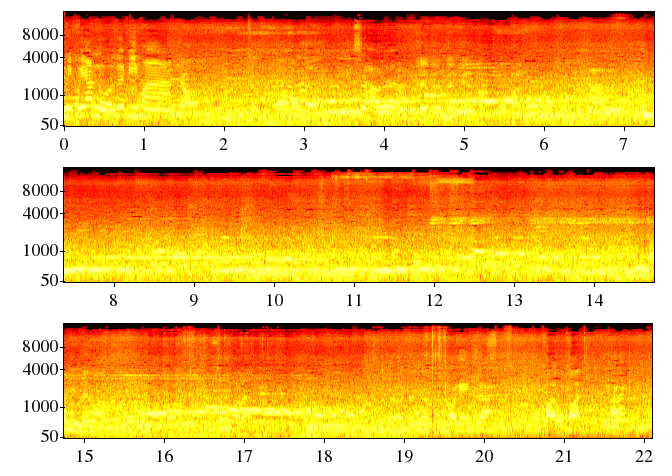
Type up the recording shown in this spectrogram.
你地方啊！要，哇，好热，是好热。这个那边好，我啊。你哪里人啊？中国人。那那多少钱一只啊？五块，五块。啊？五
